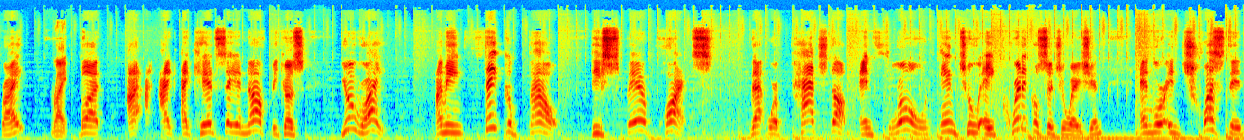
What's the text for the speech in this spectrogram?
right? Right. But I, I I can't say enough because you're right. I mean, think about these spare parts that were patched up and thrown into a critical situation and were entrusted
